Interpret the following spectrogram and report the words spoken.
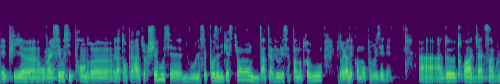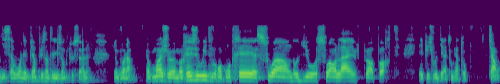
Et puis, euh, on va essayer aussi de prendre la température chez vous, c'est de vous laisser poser des questions, d'interviewer certains d'entre vous, puis de regarder comment on peut vous aider. À, à 2, 3, 4, 5 ou 10 cerveaux, on est bien plus intelligent que tout seul. Donc voilà. Donc moi, je me réjouis de vous rencontrer soit en audio, soit en live, peu importe. Et puis je vous dis à tout bientôt. Ciao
